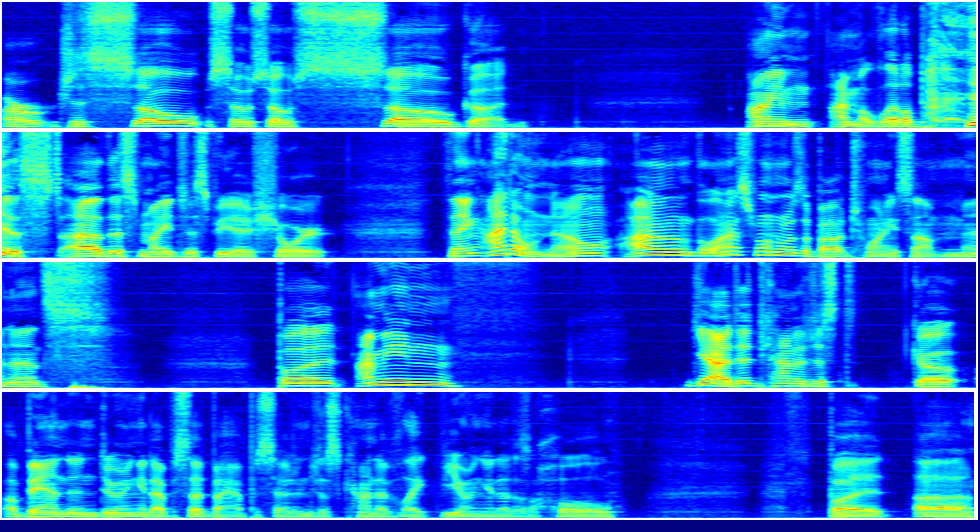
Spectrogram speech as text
are just so so so so good. I'm I'm a little pissed. Uh, this might just be a short thing. I don't know. Uh, the last one was about twenty something minutes, but I mean, yeah, I did kind of just go abandon doing it episode by episode and just kind of like viewing it as a whole. But uh,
